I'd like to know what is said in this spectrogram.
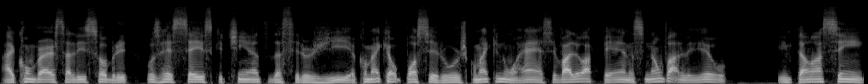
Aí conversa ali sobre os receios que tinha antes da cirurgia, como é que é o pós-cirúrgico, como é que não é, se valeu a pena, se não valeu. Então, assim,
